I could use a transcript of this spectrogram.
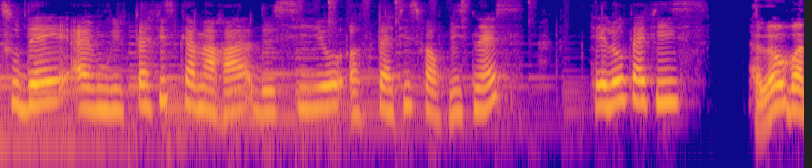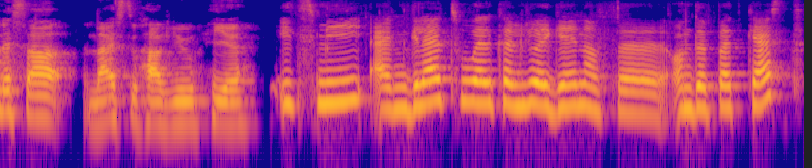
today I'm with Papis Camara, the CEO of Papis for Business. Hello, Papis. Hello, Vanessa. Nice to have you here. It's me. I'm glad to welcome you again of, uh, on the podcast.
